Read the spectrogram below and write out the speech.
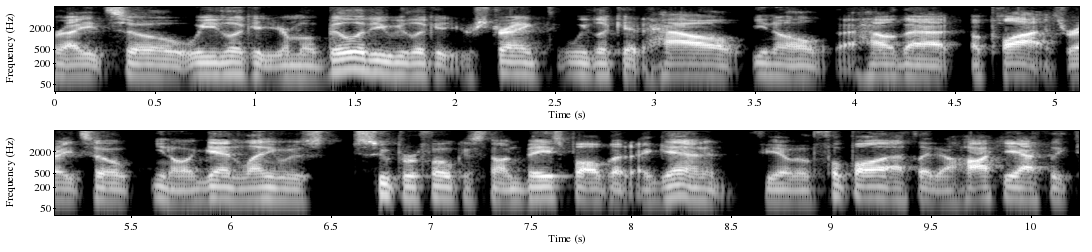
right so we look at your mobility we look at your strength we look at how you know how that applies right so you know again lenny was super focused on baseball but again if you have a football athlete a hockey athlete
